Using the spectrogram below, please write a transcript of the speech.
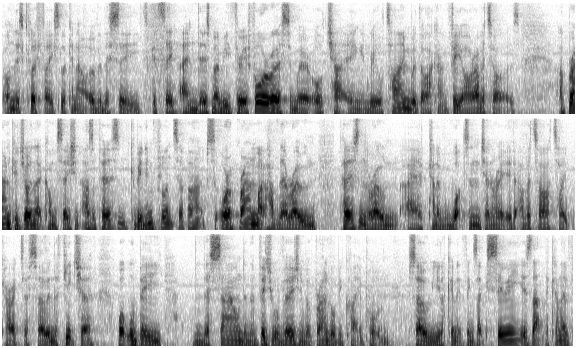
on this cliff face looking out over the sea, it's good to see. and there's maybe three or four of us, and we're all chatting in real time with our kind of VR avatars. a brand could join that conversation as a person, could be an influencer perhaps, or a brand might have their own person, their own uh, kind of Watson generated avatar type character. So in the future, what will be the sound and the visual version of a brand will be quite important. So you're looking at things like Siri. Is that the kind of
